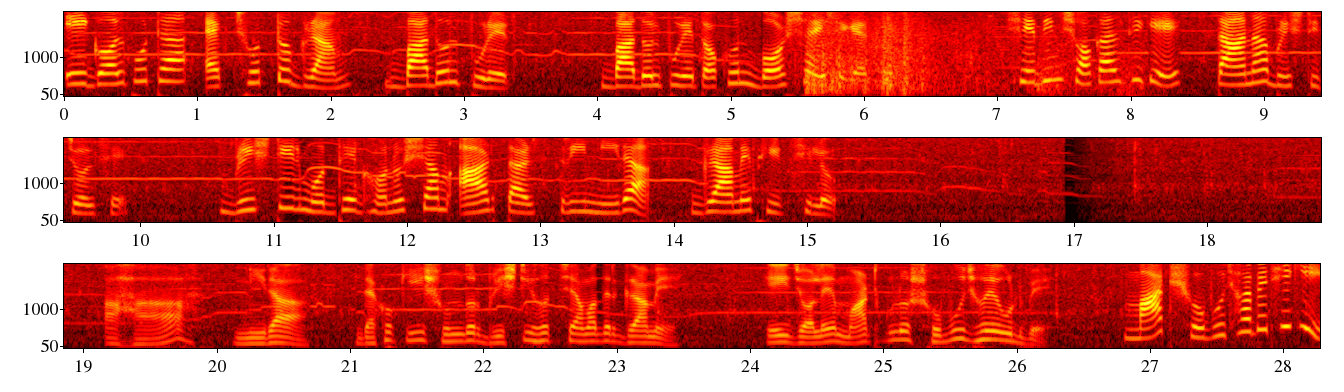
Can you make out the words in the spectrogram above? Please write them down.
এই গল্পটা এক ছোট্ট গ্রাম বাদলপুরের। বাদলপুরে তখন বর্ষা এসে গেছে। সেদিন সকাল থেকে টানা বৃষ্টি চলছে। বৃষ্টির মধ্যে ঘনশ্যাম আর তার স্ত্রী নীরা গ্রামে ফিরছিল। আহা নীরা দেখো কি সুন্দর বৃষ্টি হচ্ছে আমাদের গ্রামে। এই জলে মাঠগুলো সবুজ হয়ে উঠবে। মাঠ সবুজ হবে ঠিকই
